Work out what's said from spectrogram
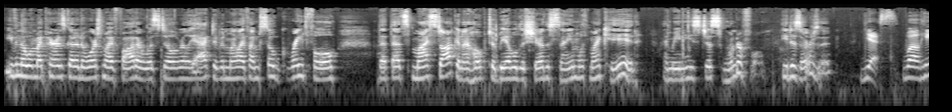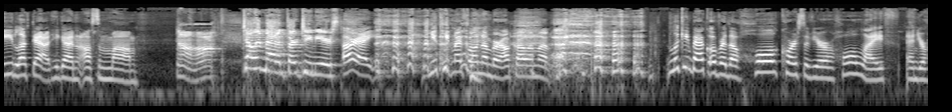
even though when my parents got a divorce, my father was still really active in my life. I'm so grateful that that's my stock, and I hope to be able to share the same with my kid. I mean, he's just wonderful. He deserves it. Yes. Well, he lucked out. He got an awesome mom. Aw. Tell him that in 13 years. All right. you keep my phone number. I'll call him up. Looking back over the whole course of your whole life and your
